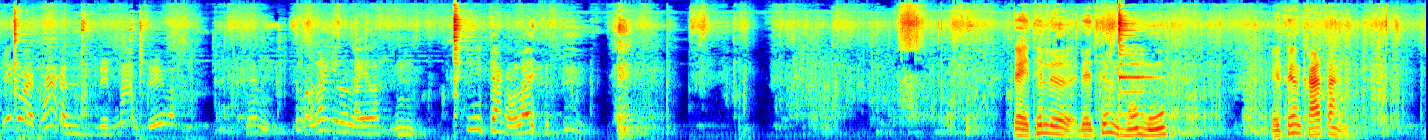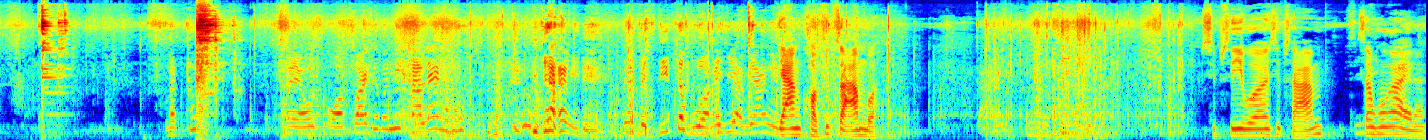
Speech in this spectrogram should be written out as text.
เด็กหน่อยพากันเล่นน้ำเสือวะสุดท้ายกินอะไรวะนี่จักอะไรได้เทเลอร์ได้เทิงหัวหมู ได้เทิงขาตั้งบัดทุกไปเอาออกซอยคือมันมีขาแรงนะพวกย่างนี่แม่งไปติดตะบัวไอ้เหี้ยย่างนี่ยางขอบสิบสามบ่ไก่สิบสี่บ่สิบสามซ้ำของอ้ายนะ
